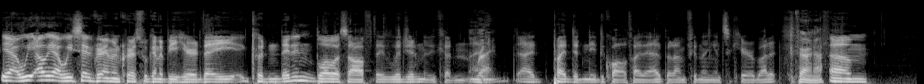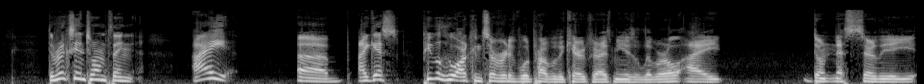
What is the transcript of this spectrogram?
yeah. We oh yeah, we said Graham and Chris were going to be here. They couldn't. They didn't blow us off. They legitimately couldn't. I- Right. I, probably didn't need to qualify that, but I'm feeling insecure about it. Fair enough. Um, the Rick Santorum thing, I uh, I guess people who are conservative would probably characterize me as a liberal. I don't necessarily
